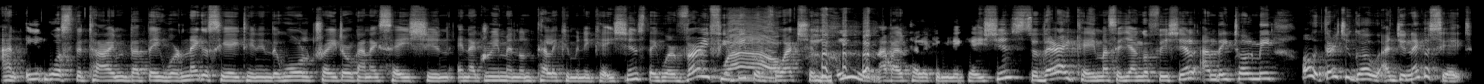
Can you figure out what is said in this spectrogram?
and it was the time that they were negotiating in the World Trade Organization an agreement on telecommunications. There were very few wow. people who actually knew about telecommunications. So there I came as a young official, and they told me me, oh, there you go, and you negotiate.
